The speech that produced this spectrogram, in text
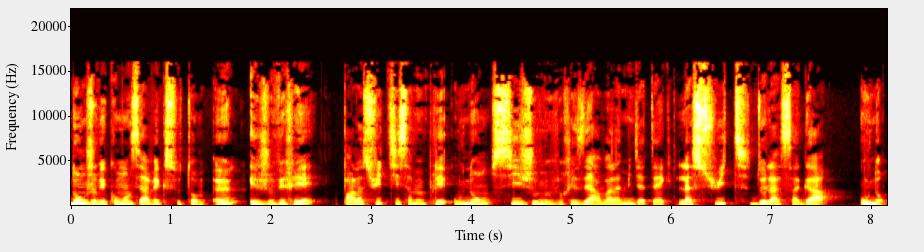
Donc je vais commencer avec ce tome 1 et je verrai par la suite si ça me plaît ou non, si je me réserve à la médiathèque la suite de la saga ou non.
